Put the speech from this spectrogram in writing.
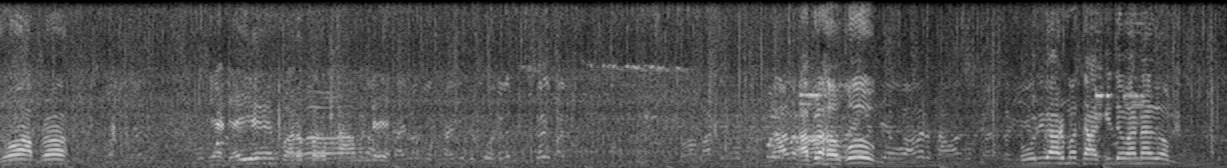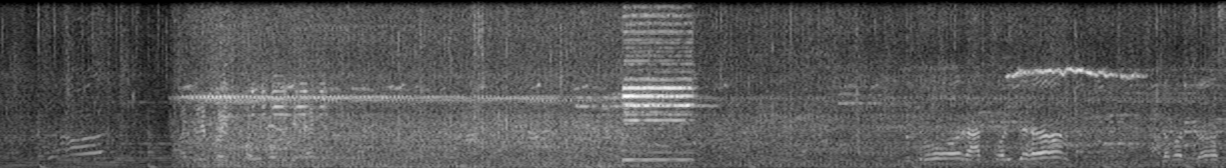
જો આપણે હેડ્યા બરફ બરફ ખાવા માંડે આપણે હકો થોડી થાકી જવાના ગમ. રાત પડી છે. જબરજસ્ત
